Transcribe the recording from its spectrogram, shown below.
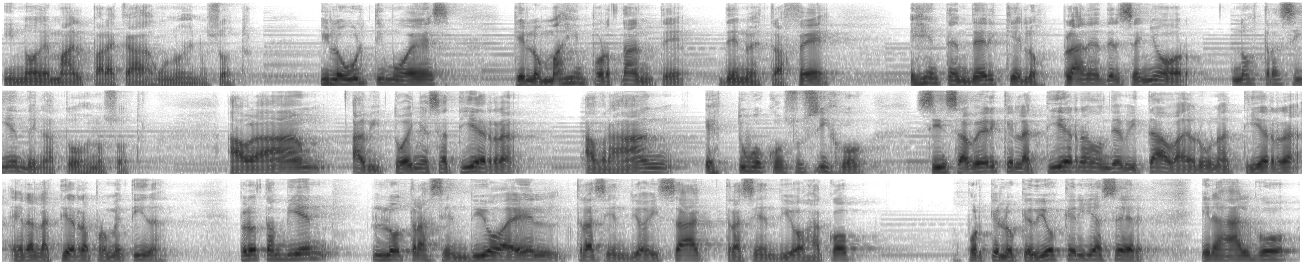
y no de mal para cada uno de nosotros. Y lo último es que lo más importante de nuestra fe es entender que los planes del Señor nos trascienden a todos nosotros. Abraham habitó en esa tierra, Abraham estuvo con sus hijos sin saber que la tierra donde habitaba era una tierra, era la tierra prometida. Pero también lo trascendió a él, trascendió a Isaac, trascendió a Jacob, porque lo que Dios quería hacer era algo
